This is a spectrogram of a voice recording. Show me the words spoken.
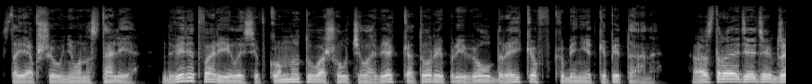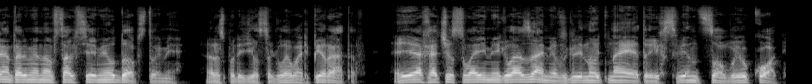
стоявший у него на столе. Дверь отворилась, и в комнату вошел человек, который привел Дрейка в кабинет капитана. «Остройте этих джентльменов со всеми удобствами», — распорядился главарь пиратов. «Я хочу своими глазами взглянуть на эту их свинцовую копь».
